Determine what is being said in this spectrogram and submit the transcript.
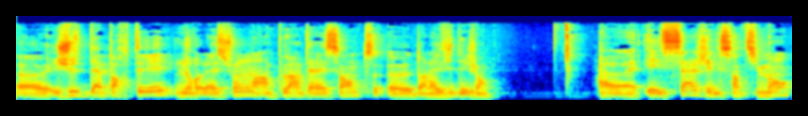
euh, juste d'apporter une relation un peu intéressante dans la vie des gens. Euh, et ça, j'ai le sentiment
